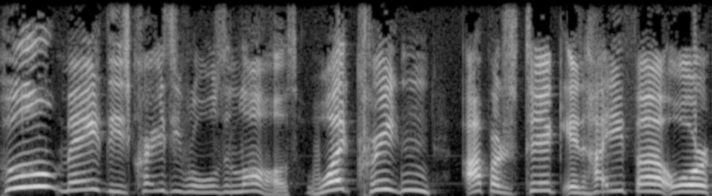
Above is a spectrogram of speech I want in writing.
Who made these crazy rules and laws? What cretin Apatik in Haifa or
